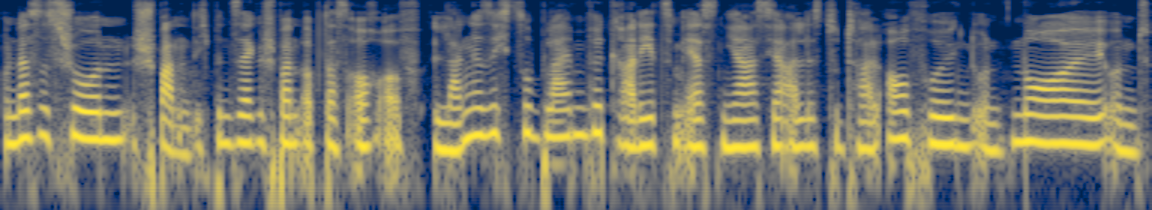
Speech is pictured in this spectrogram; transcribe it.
Und das ist schon spannend. Ich bin sehr gespannt, ob das auch auf lange Sicht so bleiben wird. Gerade jetzt im ersten Jahr ist ja alles total aufregend und neu und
